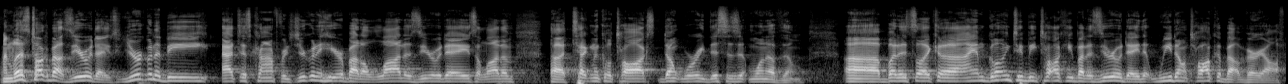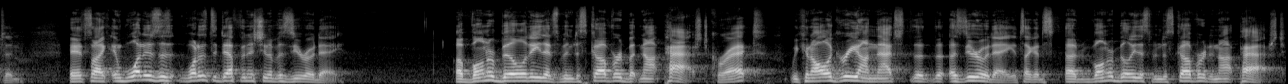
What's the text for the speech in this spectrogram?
and let's talk about zero days. You're going to be at this conference. You're going to hear about a lot of zero days, a lot of uh, technical talks. Don't worry, this isn't one of them. Uh, but it's like uh, I am going to be talking about a zero day that we don't talk about very often. It's like, and what is, what is the definition of a zero day? A vulnerability that's been discovered but not patched, correct? We can all agree on that's the, the, a zero day. It's like a, a vulnerability that's been discovered and not patched.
